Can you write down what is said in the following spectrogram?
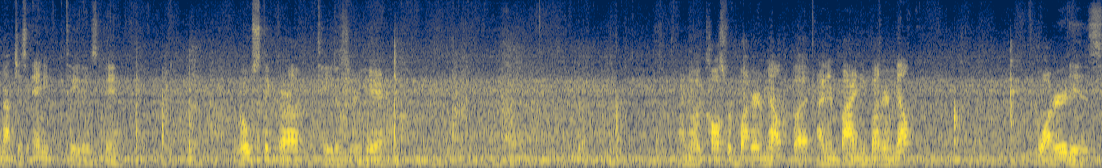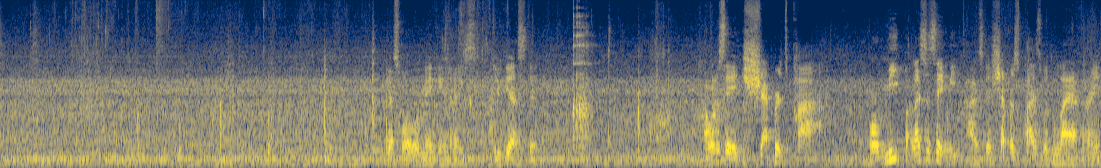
Not just any potatoes, okay? roasted garlic potatoes right here. Know it calls for butter and milk, but I didn't buy any butter and milk. Water it is. Guess what we're making, guys? You guessed it. I want to say shepherd's pie. or meat, pie. let's just say meat pies, because shepherd's pies with lamb, right?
